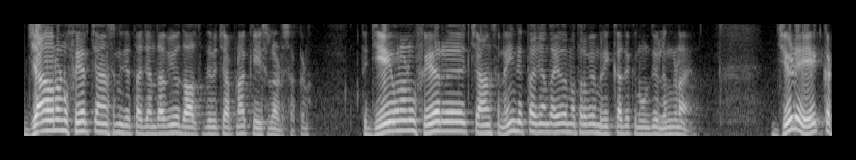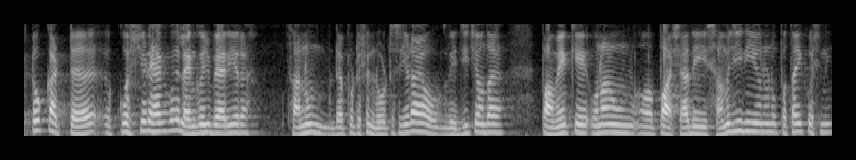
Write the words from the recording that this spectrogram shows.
ਜਾਂ ਉਹਨਾਂ ਨੂੰ ਫੇਅਰ ਚਾਂਸ ਨਹੀਂ ਦਿੱਤਾ ਜਾਂਦਾ ਵੀ ਉਹ ਅਦਾਲਤ ਦੇ ਵਿੱਚ ਆਪਣਾ ਕੇਸ ਲੜ ਸਕਣ। ਤੇ ਜੇ ਉਹਨਾਂ ਨੂੰ ਫੇਅਰ ਚਾਂਸ ਨਹੀਂ ਦਿੱਤਾ ਜਾਂਦਾ, ਇਹਦਾ ਮਤਲਬ ਹੈ ਅਮਰੀਕਾ ਦੇ ਕਾਨੂੰਨ ਦੀ ਉਲੰਘਣਾ ਹੈ। ਜਿਹੜੇ ਘੱਟੋ ਘੱਟ ਕੁਝ ਜਿਹੜੇ ਹੈਗੇ ਉਹਦੇ ਲੈਂਗੁਏਜ ਬੈਰੀਅਰ ਆ, ਸਾਨੂੰ ਡੈਪੂਟੇਸ਼ਨ ਨੋਟਿਸ ਜਿਹੜਾ ਹੈ ਉਹ ਅੰਗਰੇਜ਼ੀ ਚ ਆਉਂਦਾ ਹੈ ਭਾਵੇਂ ਕਿ ਉਹਨਾਂ ਨੂੰ ਭਾਸ਼ਾ ਦੀ ਸਮਝ ਹੀ ਨਹੀਂ, ਉਹਨਾਂ ਨੂੰ ਪਤਾ ਹੀ ਕੁਝ ਨਹੀਂ।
